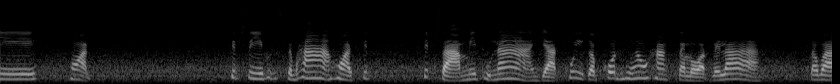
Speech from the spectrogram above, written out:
14หอด 14พฤษภาหอด10 13มิถุนาอยากคุยกับคนที่เฮาฮักตลอดเวลา แต่ว่า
